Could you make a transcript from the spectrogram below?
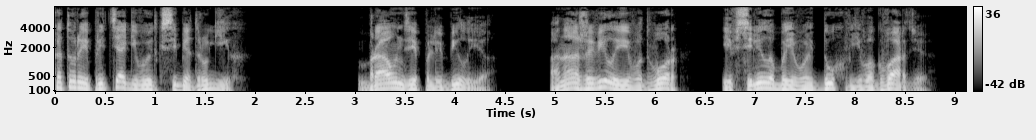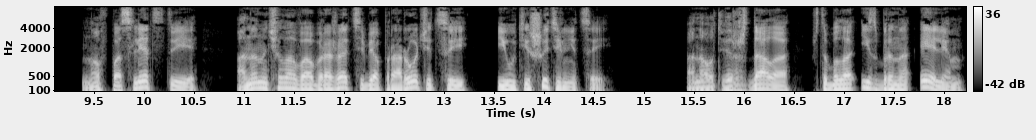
которые притягивают к себе других. Браунди полюбил ее. Она оживила его двор и вселила боевой дух в его гвардию. Но впоследствии она начала воображать себя пророчицей и утешительницей. Она утверждала, что была избрана Элем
